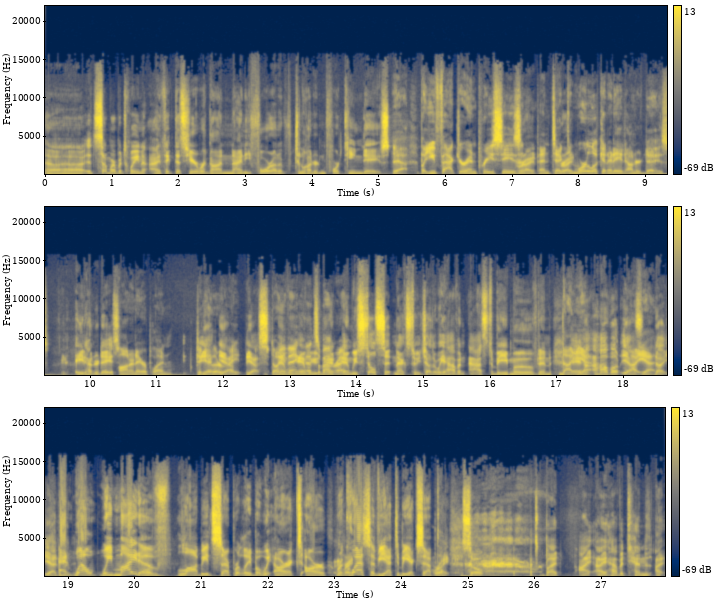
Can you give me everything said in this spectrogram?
Uh, it's somewhere between, I think this year we're gone 94 out of 214 days. Yeah, but you factor in preseason Right, and Penticton. right. We're looking at 800 days 800 days? on an airplane together, yeah, right? Yes. Don't you And- think that's we, about and, right? And we still sit next to each other. We haven't asked to be moved. And Not and yet. How about yes? Not yet. Not yet. And well, we might have lobbied separately, but we our our requests have yet to be accepted. Right. So, but I, I have a ten. I,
